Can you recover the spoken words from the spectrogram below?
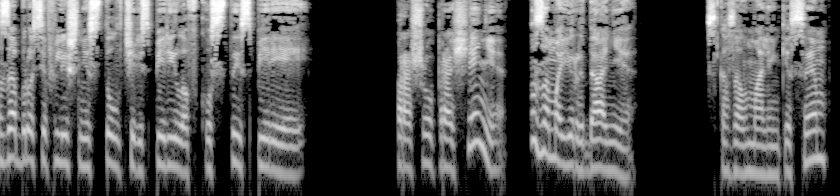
забросив лишний стул через перила в кусты с переей. «Прошу прощения за мои рыдания», — сказал маленький Сэм,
